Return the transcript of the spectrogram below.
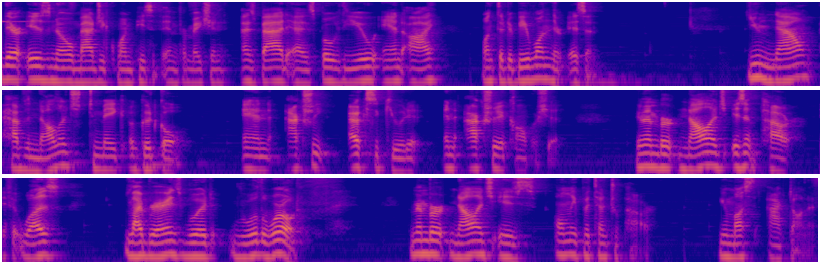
there is no magic one piece of information. As bad as both you and I want there to be one, there isn't. You now have the knowledge to make a good goal and actually execute it and actually accomplish it. Remember, knowledge isn't power. If it was, librarians would rule the world. Remember, knowledge is only potential power. You must act on it.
